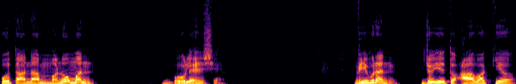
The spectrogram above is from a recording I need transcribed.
પોતાના મનોમન બોલે છે. વિવરણ. જોઈએ તો આ વાક્ય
